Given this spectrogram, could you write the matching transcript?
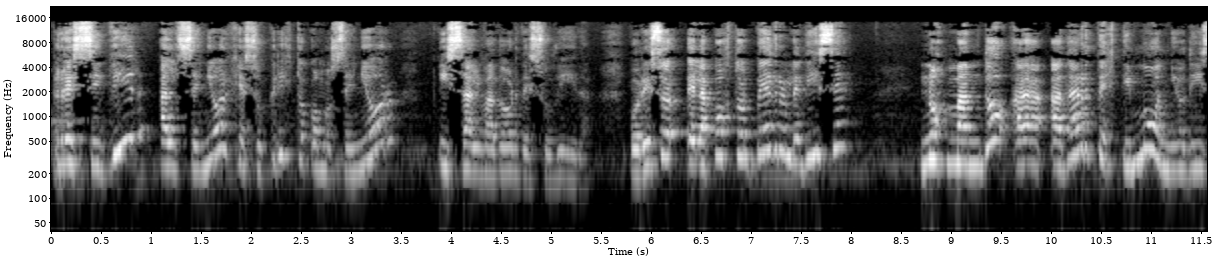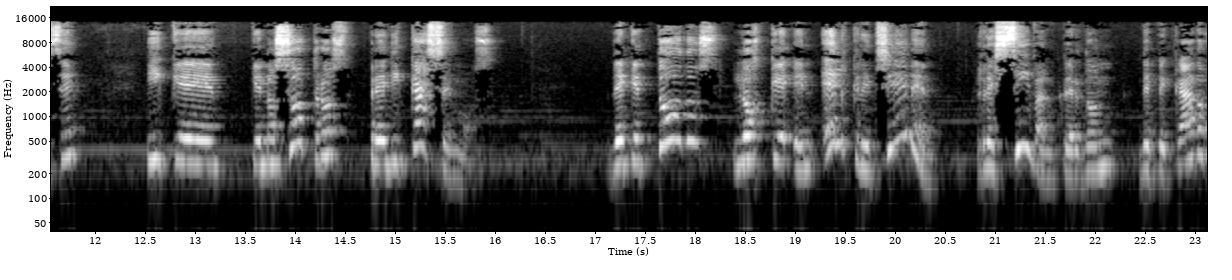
recibir al Señor Jesucristo como Señor y Salvador de su vida. Por eso el apóstol Pedro le dice, nos mandó a, dar testimonio, dice, y que, que nosotros predicásemos de que todos los que en Él creyeren reciban perdón de pecados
